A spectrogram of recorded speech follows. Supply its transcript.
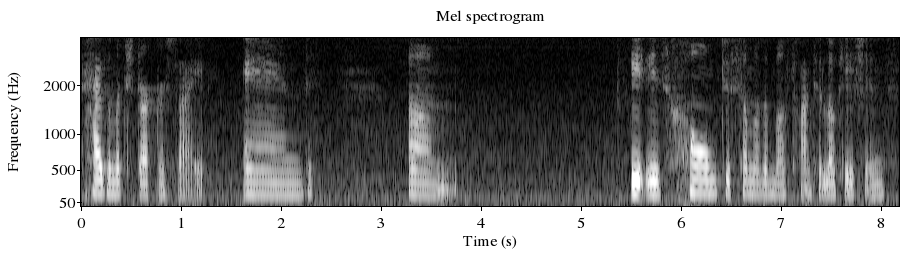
has a much darker side, and um, it is home to some of the most haunted locations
